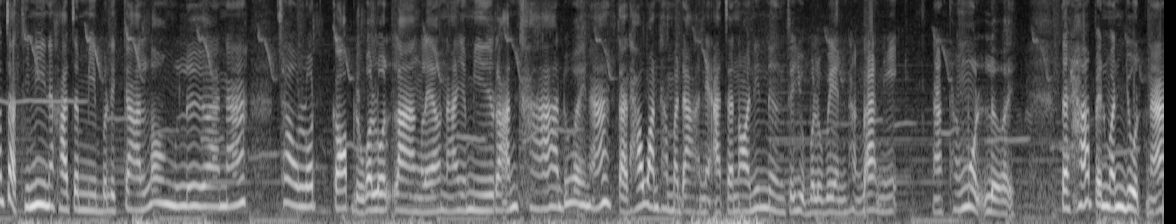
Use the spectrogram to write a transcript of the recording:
อกจากที่นี่นะคะ จะมีบริการล่องเรือนะ เช่ารถกอล์ฟหรือว่ารถรางแล้วนะ ยังมีร้านค้าด้วยนะ แต่ถ้าวันธรรมดาเนี่ยอาจจะน้อยนิดนึงจะอยู่บริเวณทางด้านนี้นะทั้งหมดเลย แต่ถ้าเป็นวันหยุดนะ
